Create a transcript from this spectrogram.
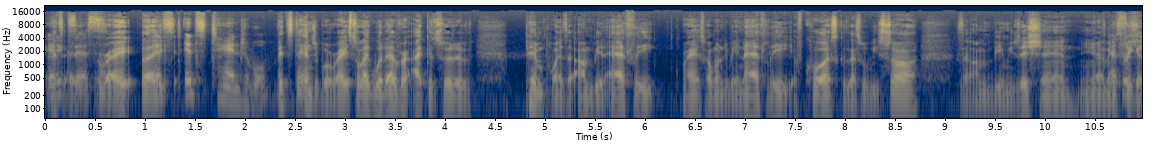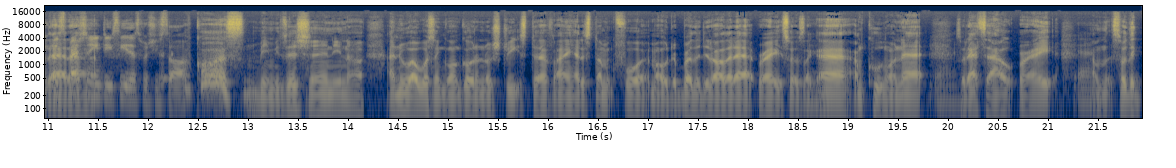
It That's exists. right? Like it's it's tangible. it's tangible, right? So like whatever I could sort of pinpoint, like I'm gonna be an athlete, right? So I wanted to be an athlete, of course, because that's what we saw. It's like I'm gonna be a musician, you know what I mean? That's Figure you, that especially out. in DC. That's what you saw. Of course, be a musician. You know, I knew I wasn't going to go to no street stuff. I ain't had a stomach for it. My older brother did all of that, right? So it's like, ah, I'm cool on that. Yeah. So that's out, right? Yeah. Um, so the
